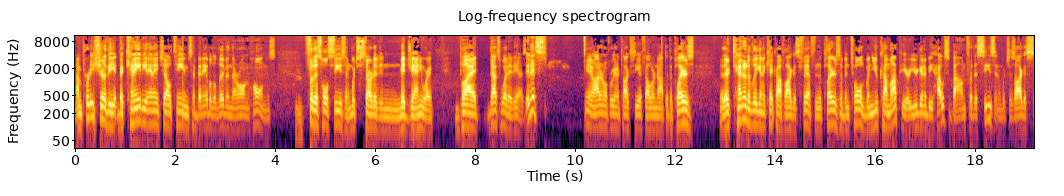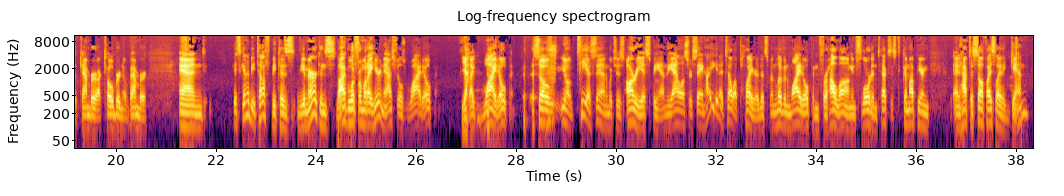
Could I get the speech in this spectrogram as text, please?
I'm pretty sure the the Canadian NHL teams have been able to live in their own homes hmm. for this whole season, which started in mid January. But that's what it is, and it's you know I don't know if we're going to talk CFL or not, but the players they're tentatively going to kick off August 5th, and the players have been told when you come up here, you're going to be housebound for the season, which is August, September, October, November, and it's going to be tough because the Americans, I- from what I hear, Nashville's wide open, Yeah. like wide open. So you know, TSN, which is our ESPN, the analysts are saying, how are you going to tell a player that's been living wide open for how long in Florida and Texas to come up here and, and have to self isolate again?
